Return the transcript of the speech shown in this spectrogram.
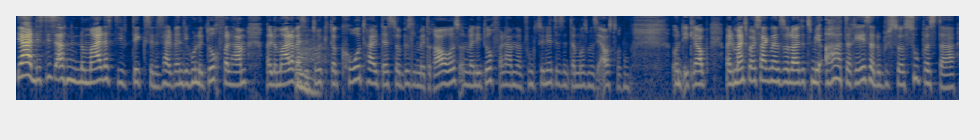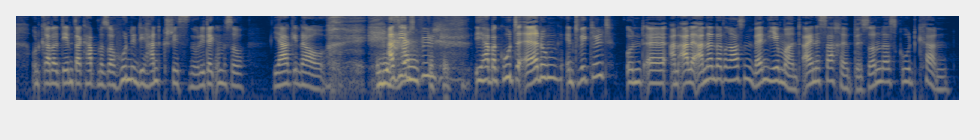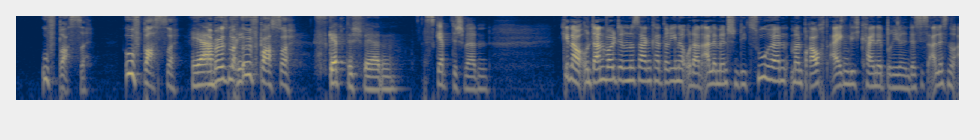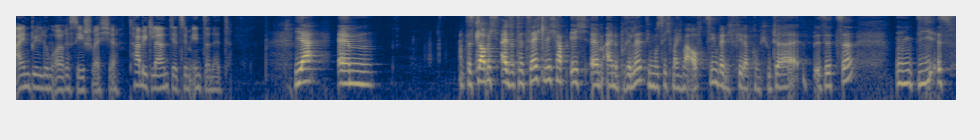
Ja, das ist auch normal, dass die dick sind. Das ist halt, wenn die Hunde Durchfall haben, weil normalerweise oh. drückt der Kot halt das so ein bisschen mit raus und wenn die Durchfall haben, dann funktioniert das nicht, dann muss man sie ausdrücken. Und ich glaube, weil manchmal sagen dann so Leute zu mir, oh, Theresa, du bist so ein Superstar. Und gerade an dem Tag hat man so einen Hund in die Hand geschissen und ich denke mir so, ja, genau. Also ich habe das Gefühl, ich habe eine gute Erdung entwickelt und äh, an alle anderen da draußen, wenn jemand eine Sache besonders gut kann, aufpassen. Aufpassen. Ja, da müssen wir aufpassen. Skeptisch werden. Skeptisch werden. Genau, und dann wollte ich nur sagen, Katharina, oder an alle Menschen, die zuhören, man braucht eigentlich keine Brillen. Das ist alles nur Einbildung, eure Sehschwäche. Habe ich gelernt jetzt im Internet. Ja, ähm, das glaube ich, also tatsächlich habe ich ähm, eine Brille, die muss ich manchmal aufziehen, wenn ich viel am Computer sitze. Mm, die ist,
